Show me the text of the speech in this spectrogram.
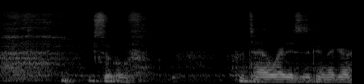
You sort of can tell where this is going to go.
